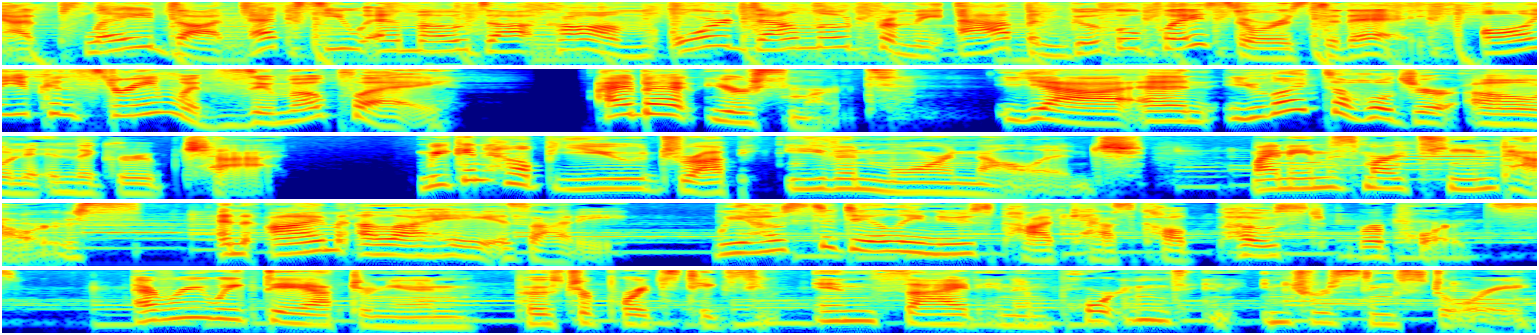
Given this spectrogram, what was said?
at play.xumo.com or download from the app and Google Play stores today. All you can stream with Xumo Play. I bet you're smart. Yeah, and you like to hold your own in the group chat. We can help you drop even more knowledge. My name is Martine Powers. And I'm Elahe Izadi. We host a daily news podcast called Post Reports. Every weekday afternoon, Post Reports takes you inside an important and interesting story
